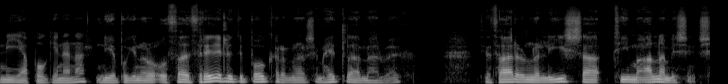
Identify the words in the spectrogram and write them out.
Nýja bókin hennar. nýja bókinar og það er þriði hluti bókarinnar sem heitlaði með alveg því að það er hún að lýsa tíma alnamissins.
